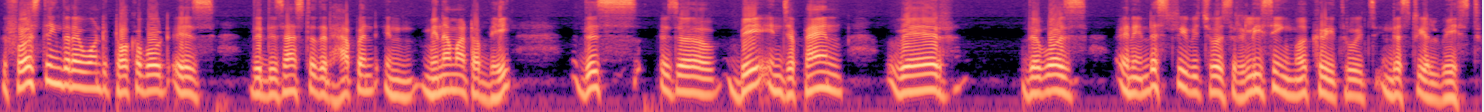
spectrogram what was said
The first thing that I want to talk about is the disaster that happened in Minamata Bay. This is a bay in Japan where there was an industry which was releasing mercury through its industrial waste.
